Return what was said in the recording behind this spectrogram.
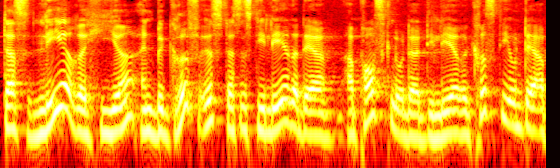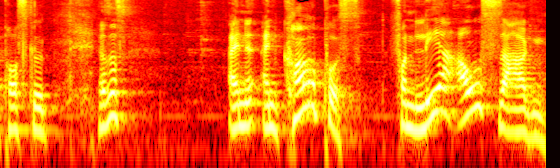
dass Lehre hier ein Begriff ist, das ist die Lehre der Apostel oder die Lehre Christi und der Apostel. Das ist eine, ein Korpus von Lehraussagen,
